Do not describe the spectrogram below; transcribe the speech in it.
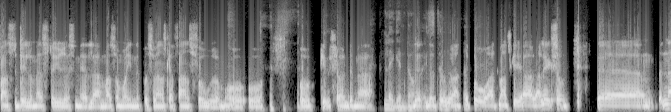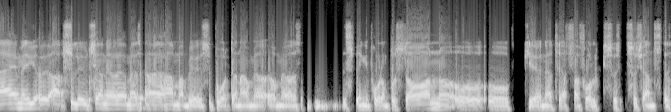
fanns det till och med styrelsemedlemmar som var inne på Svenska fans forum och, och, och följde med. Legendariskt. Det, det tror jag inte på att man ska göra. Liksom. Uh, nej, men absolut känner jag det med Hammarby-supporterna om jag, om jag springer på dem på stan och, och, och när jag träffar folk så, så känns det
